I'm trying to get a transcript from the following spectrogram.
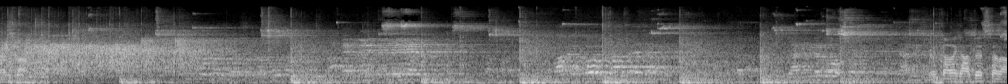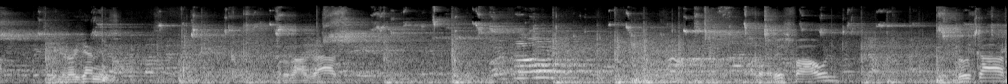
Μέσα. Δέκα δεκατέσσερα. Μυρογιάννης. Προβαζάς. Χωρίς φαούλ. Τούρκας.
